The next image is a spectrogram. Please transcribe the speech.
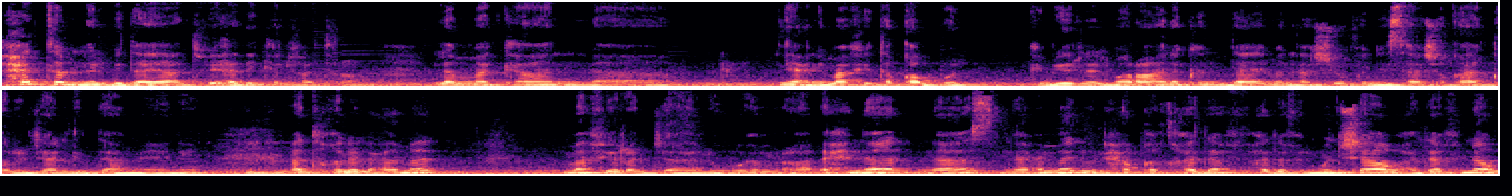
حتى من البدايات في هذيك الفترة لما كان آه، يعني ما في تقبل كبير للمرأة أنا كنت دائما أشوف النساء شقائق الرجال قدام عيني. أدخل العمل ما في رجال وامرأة. إحنا ناس نعمل ونحقق هدف هدف المنشأة وهدفنا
